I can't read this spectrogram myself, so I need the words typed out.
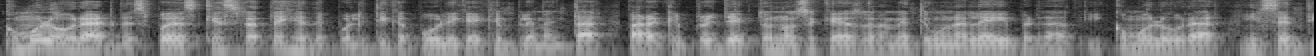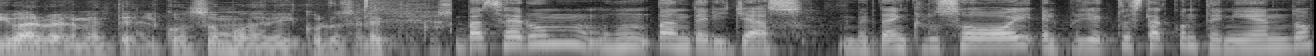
¿Cómo lograr después? ¿Qué estrategias de política pública hay que implementar para que el proyecto no se quede solamente en una ley, verdad? Y cómo lograr incentivar realmente el consumo de vehículos eléctricos. Va a ser un, un banderillazo, ¿verdad? Incluso hoy el proyecto está conteniendo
